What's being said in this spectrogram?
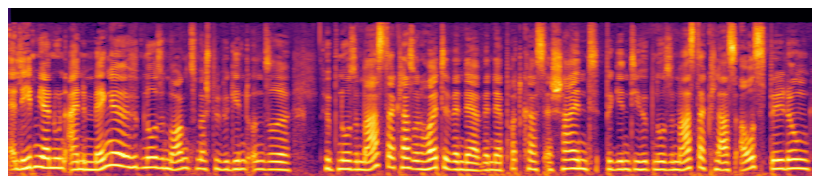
erleben ja nun eine Menge Hypnose. Morgen zum Beispiel beginnt unsere Hypnose Masterclass und heute, wenn der, wenn der Podcast erscheint, beginnt die Hypnose Masterclass Ausbildung,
